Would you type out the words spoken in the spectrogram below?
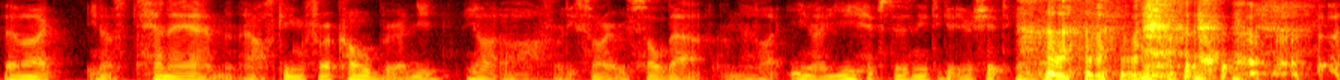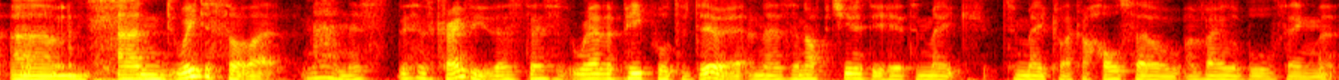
they're like you know it's 10 a.m and asking for a cold brew and you, you're like oh really sorry we've sold out. And they're like you know you hipsters need to get your shit together um, and we just thought like man this this is crazy. There's there's we're the people to do it and there's an opportunity here to make to make like a wholesale available thing that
